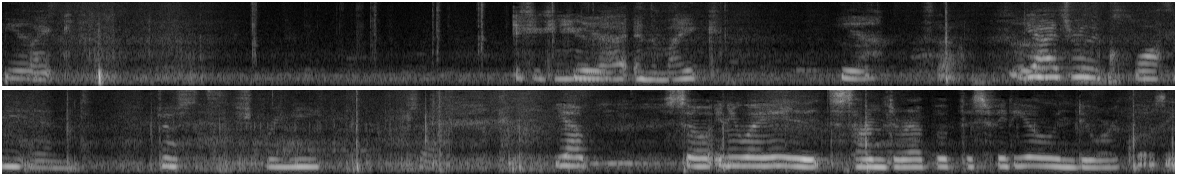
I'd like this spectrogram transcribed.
Yeah. like if you can hear Yeah. that in the mic. yeah. So yeah, it's really clothy and just So anyway, it's time to wrap up this video and do our closing.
